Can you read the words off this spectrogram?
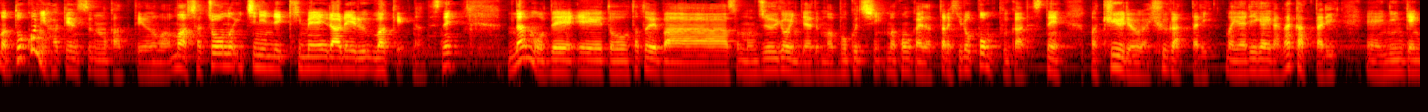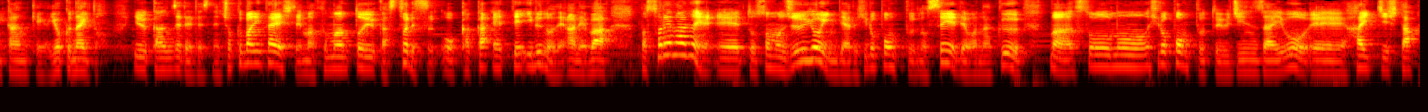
まあどこに派遣するのかっていうのは、まあ社長の一任で決められるわけなんですね。なので、えっ、ー、と、例えば、その従業員である、まあ僕自身、まあ今回だったらヒロポンプがですね、ねまあ給料が低かったり、まあ、やりがいがなかったり、えー、人間関係が良くないという感じでですね、職場に対して、まあ、不満というかストレスを抱えているのであれば、まあ、それはね、えっ、ー、と、その従業員であるヒロポンプのせいではなく、まあ、そのヒロポンプという人材を、えー、配置した、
